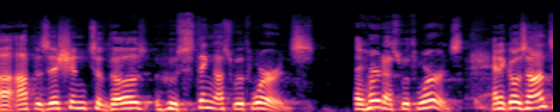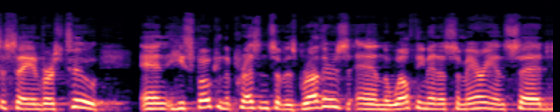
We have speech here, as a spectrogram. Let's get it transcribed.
uh, opposition to those who sting us with words. They hurt us with words. And it goes on to say in verse 2, and he spoke in the presence of his brothers and the wealthy men of Samaria and said,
